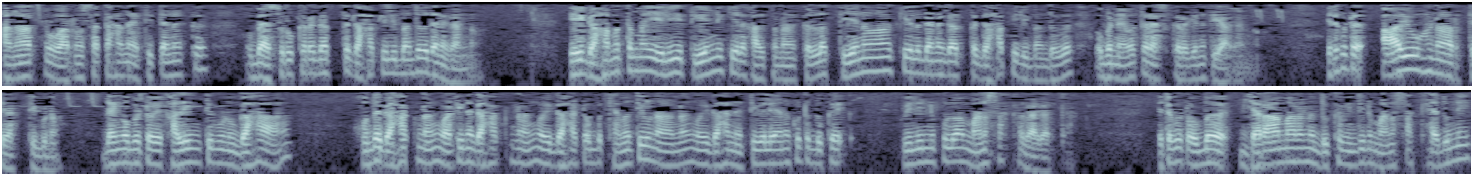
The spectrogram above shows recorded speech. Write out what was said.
අනාත්ම වර්ණ සටහන ඇති තැනක ඔබ ඇසුරු කරගත්ත ගහ පිළිබඳව දැනගන්නවා. ඒ ගහම තමයි එළියේ තියෙන්නේ කියලා කල්පනා කරලා තියනවා කියලා දැනගත්ත ගහ පිළිබඳව ඔබ නැවත රැස් කරගෙන තියාගන්නවා. එතකොට ආයෝහනාර්ථයක් තිබුණා. දැන් ඔබට ওই කලින් තිබුණු ගහ හොඳ ගහක් නම් වටින ගහක් නම් ওই ගහට ඔබ කැමති වුණා නම් ওই ගහ නැති වෙලා යනකොට දුක විඳින්න පුළුවන් මනසක් හදාගත්තා. එතකොට ඔබ ජරා මරණ දුක විඳින මනසක් හැදුනේ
